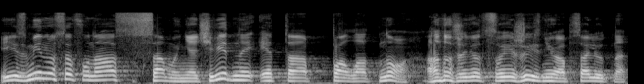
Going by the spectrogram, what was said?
Из минусов у нас самый неочевидный – это полотно. Оно живет своей жизнью абсолютно.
